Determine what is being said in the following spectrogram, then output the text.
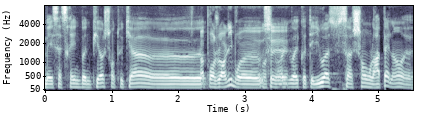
mais ça serait une bonne pioche en tout cas. euh, Ah, Pour un joueur libre, euh, c'est Ouais, côté Lillois, sachant, on le rappelle, hein, euh,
